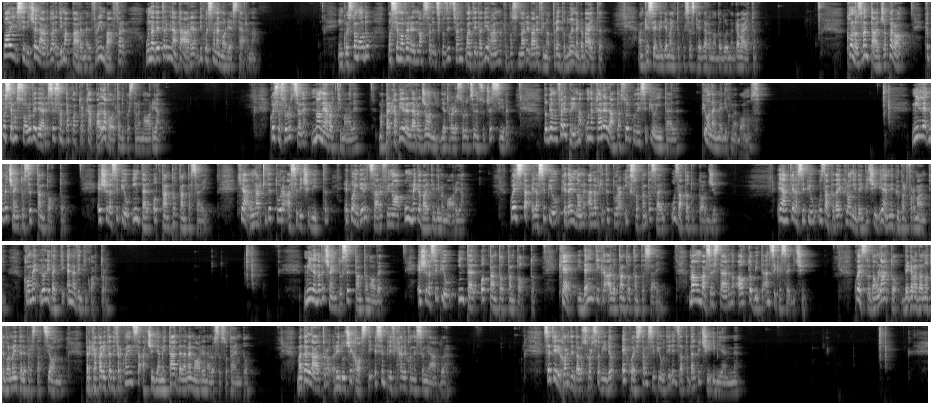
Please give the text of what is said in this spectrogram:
Poi si dice all'hardware di mappare nel frame buffer una determinata area di questa memoria esterna. In questo modo possiamo avere a nostra disposizione quantità di RAM che possono arrivare fino a 32 MB, anche se mediamente queste schede erano da 2 MB. Con lo svantaggio però che possiamo solo vedere 64K alla volta di questa memoria. Questa soluzione non era ottimale, ma per capire le ragioni dietro le soluzioni successive, dobbiamo fare prima una carrellata su alcune CPU Intel, più una AMD come bonus. 1978. Esce la CPU Intel 8086, che ha un'architettura a 16 bit e può indirizzare fino a 1 MB di memoria. Questa è la CPU che dà il nome all'architettura x86 usata tutt'oggi. È anche la CPU usata dai cloni dei PC IBM più performanti, come l'Olivetti M24. 1979. Esce la CPU Intel 8088, che è identica all'8086, ma ha un bus esterno a 8 bit anziché 16. Questo da un lato degrada notevolmente le prestazioni, perché a parità di frequenza accedi a metà della memoria nello stesso tempo, ma dall'altro riduce i costi e semplifica le connessioni hardware. Se ti ricordi dallo scorso video, è questa la CPU utilizzata dal PC IBM.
